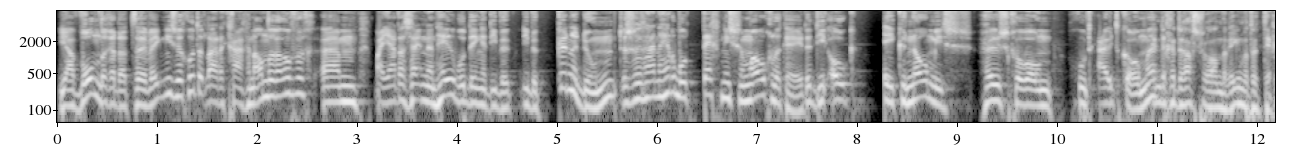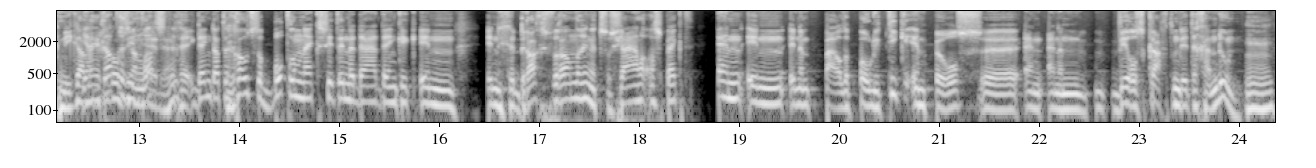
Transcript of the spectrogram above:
Ja, wonderen, dat weet ik niet zo goed. Dat laat ik graag een ander over. Um, maar ja, er zijn een heleboel dingen die we, die we kunnen doen. Dus er zijn een heleboel technische mogelijkheden... die ook economisch heus gewoon goed uitkomen. En de gedragsverandering, want de techniek alleen ja, dat is een lastige. Ik denk dat de grootste bottleneck zit inderdaad, denk ik, in, in gedragsverandering, het sociale aspect. En in, in een bepaalde politieke impuls uh, en, en een wilskracht om dit te gaan doen. Mm.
